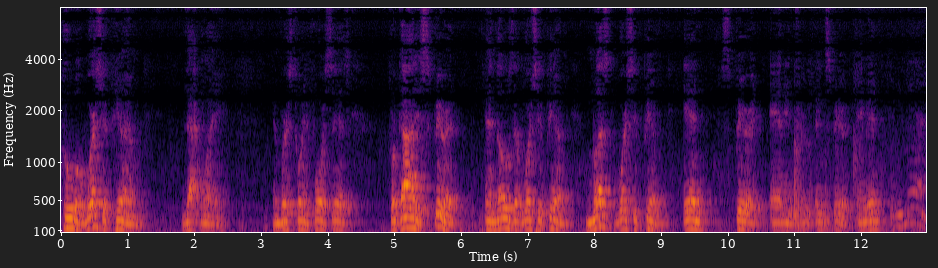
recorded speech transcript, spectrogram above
who will worship Him that way. And verse 24 says, For God is spirit, and those that worship Him must worship Him in spirit and in truth, in spirit. Amen. Amen.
